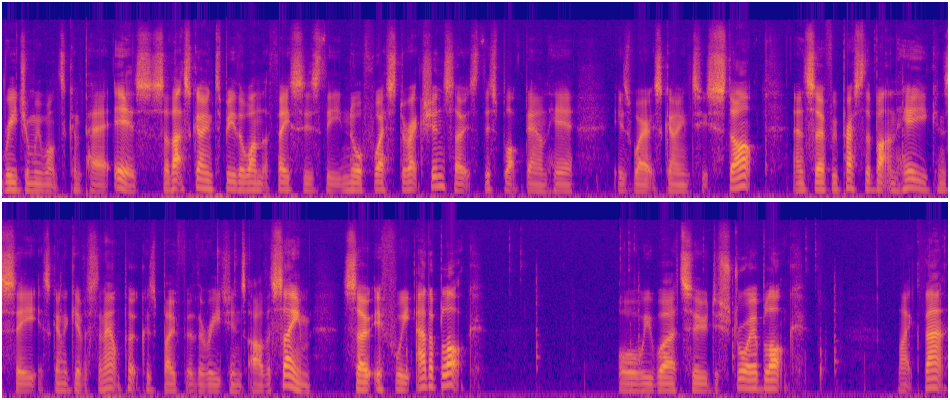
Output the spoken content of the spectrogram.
region we want to compare is. So that's going to be the one that faces the northwest direction, so it's this block down here is where it's going to start. And so if we press the button here, you can see it's going to give us an output because both of the regions are the same. So if we add a block, or we were to destroy a block, like that,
